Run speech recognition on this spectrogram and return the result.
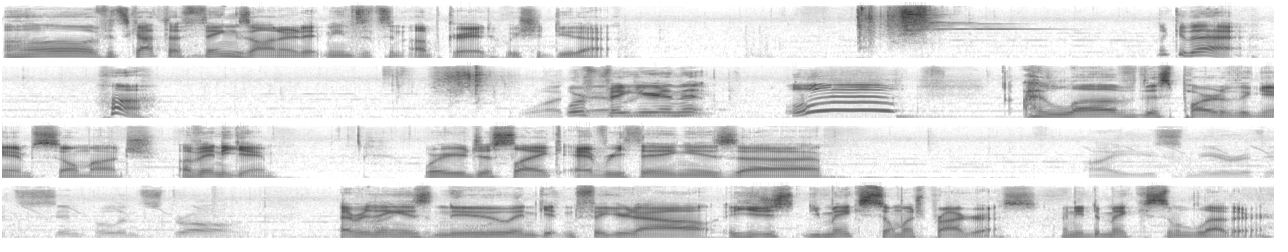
Oh, if it's got the things on it, it means it's an upgrade. We should do that. Look at that. Huh. We're figuring that. Ooh! I love this part of the game so much. Of any game. Where you're just like everything is uh. I use smear if it's simple and strong. Everything I is new and getting figured out. You just you make so much progress. I need to make some leather.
